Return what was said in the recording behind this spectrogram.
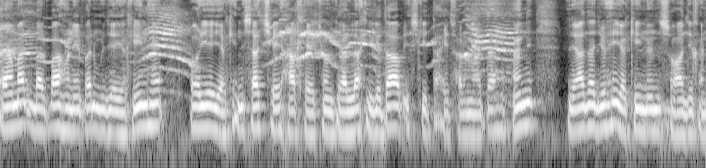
قیامت برپا ہونے پر مجھے یقین ہے اور یہ یقین سچ ہے، حق ہے، چونکہ اللہ کی کتاب اس کی تائید فرماتا ہے۔ ہاں جی لہٰذا جو ہے یقیناً صادقاً۔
